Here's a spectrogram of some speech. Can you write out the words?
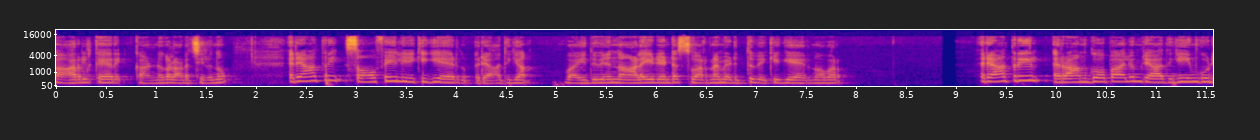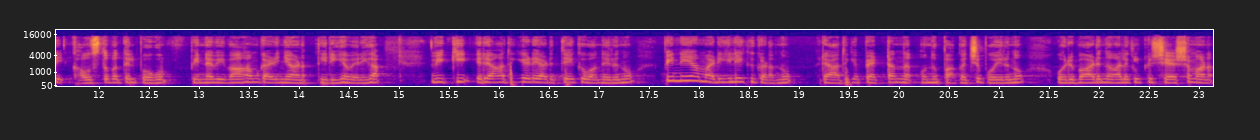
കാറിൽ കയറി കണ്ണുകൾ അടച്ചിരുന്നു. രാത്രി സോഫയിൽ ഇരിക്കുകയായിരുന്നു രാധിക. വൈദുവിന് നാളെ ഇടേണ്ട സ്വർണം എടുത്തു വെക്കുകയായിരുന്നു അവർ. രാത്രിയിൽ രാംഗോപാലും രാധികയും കൂടി കൗസ്തുഭത്തിൽ പോകും. പിന്നെ വിവാഹം കഴിഞ്ഞാണ് തിരികെ വരിക. വിക്കി രാധികയുടെ അടുത്തേക്ക് വന്നിരുന്നു. പിന്നെ ആ മടിയിലേക്ക് കടന്നു. രാധിക പെട്ടെന്ന് ഒന്ന് പകച്ചു പോയിരുന്നു. ഒരുപാട് നാളുകൾക്ക് ശേഷമാണ്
